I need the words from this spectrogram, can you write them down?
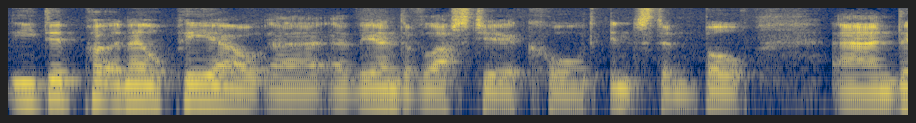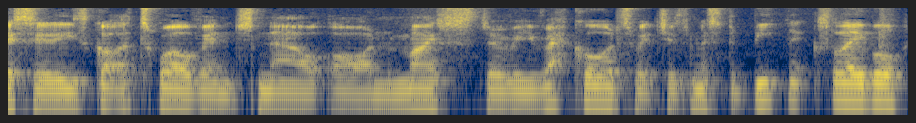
he did put an LP out uh, at the end of last year called Instant Bull. And this is he's got a 12 inch now on Meistery Records, which is Mr. Beatnik's label,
